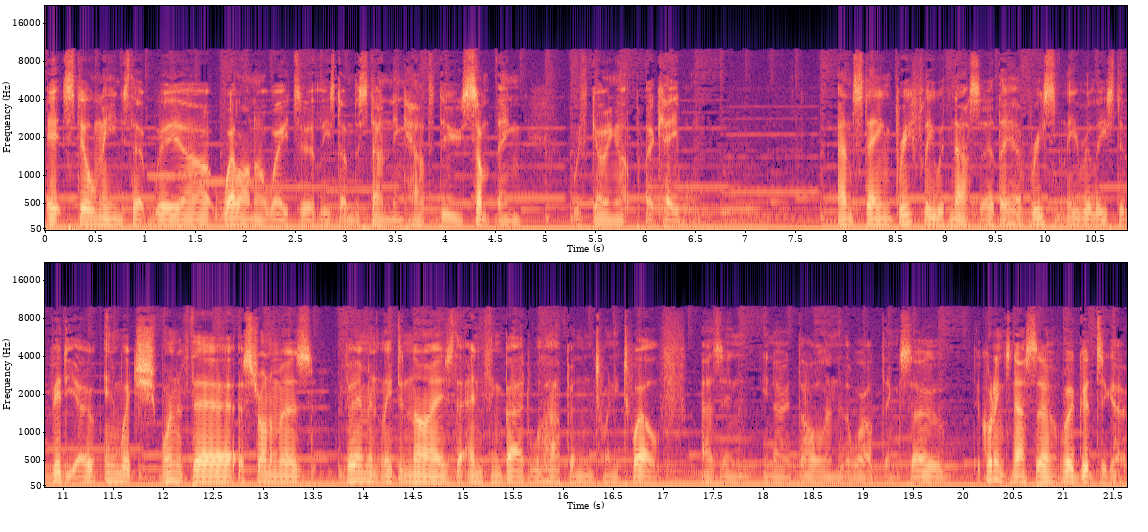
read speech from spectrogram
it still means that we are well on our way to at least understanding how to do something with going up a cable. And staying briefly with NASA, they have recently released a video in which one of their astronomers vehemently denies that anything bad will happen in 2012, as in, you know, the whole end of the world thing. So, according to NASA, we're good to go.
